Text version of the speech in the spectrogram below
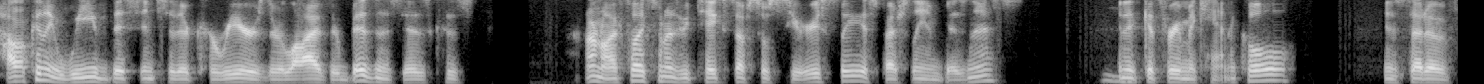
how can they weave this into their careers, their lives, their businesses? Because I don't know, I feel like sometimes we take stuff so seriously, especially in business, and mm-hmm. it gets very mechanical instead of,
